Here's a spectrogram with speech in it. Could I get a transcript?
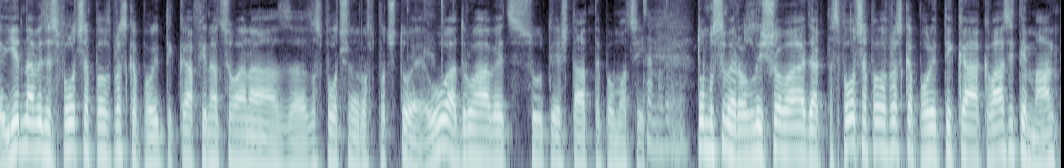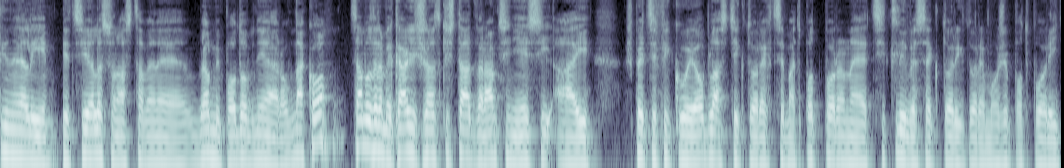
Jedna vec je spoločná poľnohospodárska politika financovaná z, zo spoločného rozpočtu EÚ a druhá vec sú tie štátne pomoci. Samozrejme. To musíme rozlišovať. A spoločná poľnohospodárska politika, kvázi tie mantinely, tie ciele sú nastavené veľmi podobne a rovnako. Samozrejme, každý členský štát v rámci nie si aj špecifikuje oblasti, ktoré chce mať podporené, citlivé sektory, ktoré môže podporiť.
